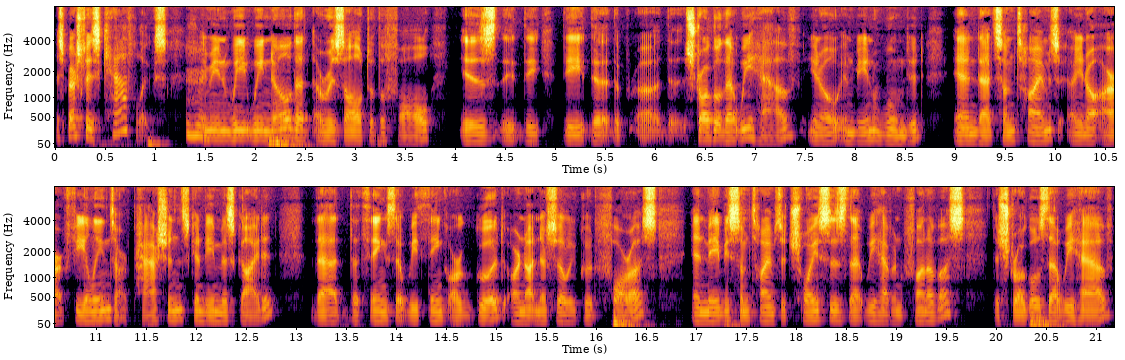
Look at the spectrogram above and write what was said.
especially as Catholics. Mm-hmm. I mean, we, we know that a result of the fall is the the the the, the, uh, the, struggle that we have, you know, in being wounded, and that sometimes you know our feelings, our passions can be misguided. That the things that we think are good are not necessarily good for us, and maybe sometimes the choices that we have in front of us, the struggles that we have,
